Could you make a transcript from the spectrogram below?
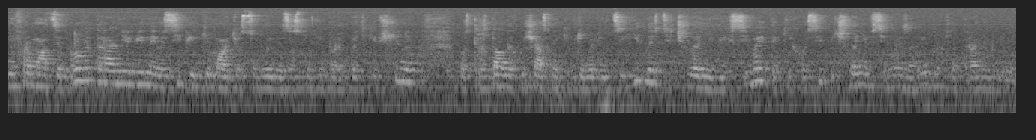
інформація про ветеранів війни, осіб, які мають особливі заслуги перед батьківщиною, постраждалих учасників революції гідності, членів їх сімей, таких осіб і членів сімей загиблих ветеранів війни.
